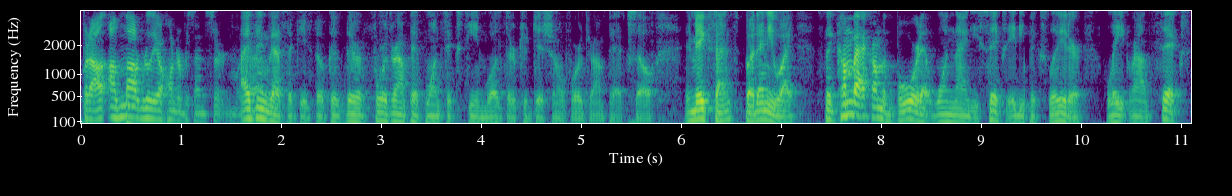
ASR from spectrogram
But I, I'm not really 100 percent certain. I that. think that's the case though, because their fourth round pick, 116, was their traditional fourth round pick. So it makes sense. But anyway, so they come back on the board at 196, 80 picks later, late round six,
